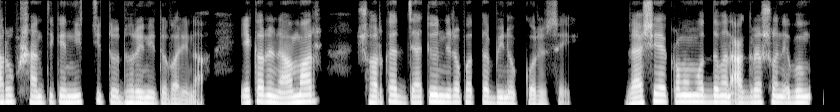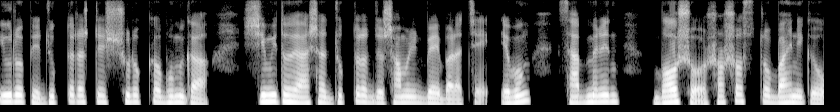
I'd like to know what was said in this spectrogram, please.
আরব শান্তিকে নিশ্চিত ধরে নিতে পারি না। এ কারণে আমার সরকার জাতীয় নিরাপত্তা বিনিয়োগ করেছে। রাশিয়া ক্রমবর্ধমান আগ্রাসন এবং ইউরোপে যুক্তরাষ্ট্রের সুরক্ষা ভূমিকা সীমিত হয়ে আসা যুক্তরাজ্য সামরিক ব্যয় বাড়াচ্ছে এবং সাবমেরিন বর্ষ সশস্ত্র বাহিনীকেও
